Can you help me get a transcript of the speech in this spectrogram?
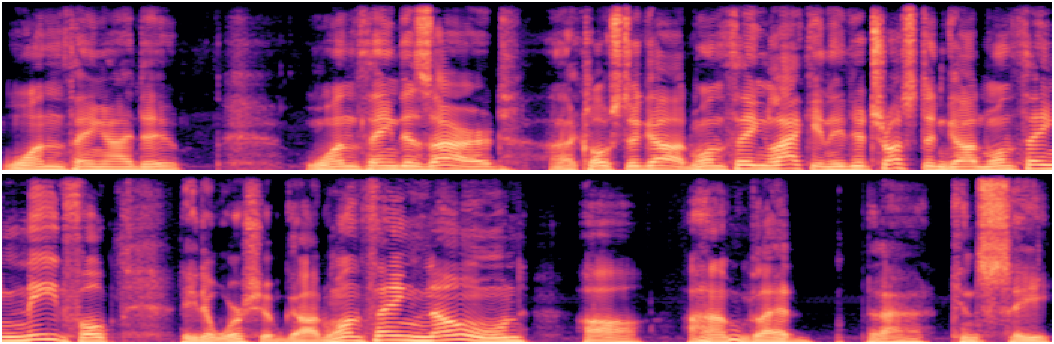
one thing I do, one thing desired, uh, close to God. One thing lacking, need to trust in God. One thing needful, need to worship God. One thing known, ah, I'm glad that I can see.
